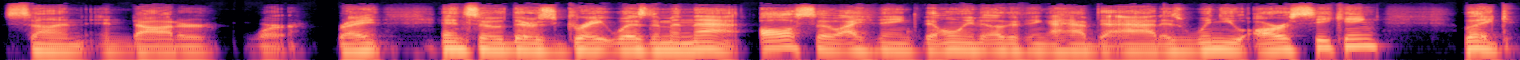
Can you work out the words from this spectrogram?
son and daughter were. Right. And so there's great wisdom in that. Also, I think the only other thing I have to add is when you are seeking, like,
